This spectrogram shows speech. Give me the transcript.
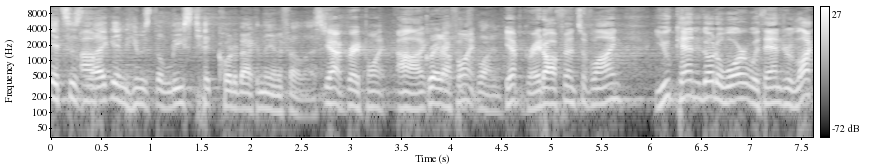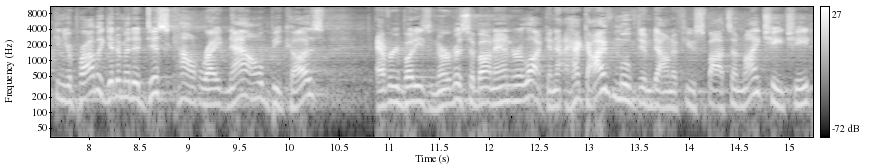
It's his um, leg, and he was the least hit quarterback in the NFL last year. Yeah, great point. Uh, Great great offensive point. line. Yep, great offensive line. You can go to war with Andrew Luck, and you'll probably get him at a discount right now because everybody's nervous about Andrew Luck. And heck, I've moved him down a few spots on my cheat sheet,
